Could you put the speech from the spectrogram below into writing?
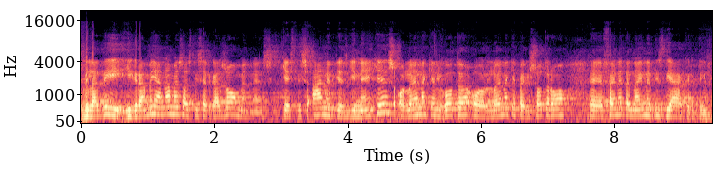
Δηλαδή, η γραμμή ανάμεσα στις εργαζόμενες και στις άνεργες γυναίκες όλο ένα και, λιγότερο, όλο ένα και περισσότερο ε, φαίνεται να είναι δυσδιάκριτη.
